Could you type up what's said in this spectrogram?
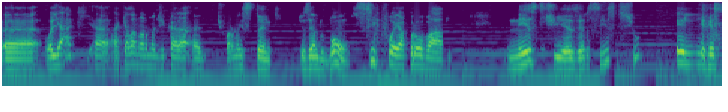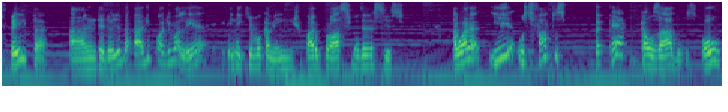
Uh, olhar aqui, uh, aquela norma de, cara, uh, de forma estanque, dizendo, bom, se foi aprovado neste exercício, ele respeita a anterioridade, pode valer inequivocamente para o próximo exercício. Agora, e os fatos pré-causados ou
